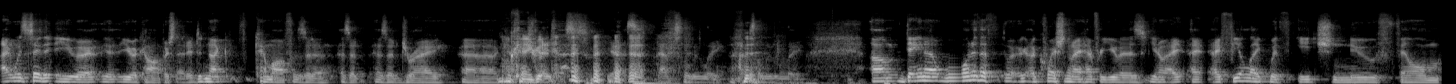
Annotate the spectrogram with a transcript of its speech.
I would say that you uh, you accomplished that. It did not come off as a as a as a dry. Uh, okay, good. yes, absolutely, absolutely. Um, Dana, one of the th- a question that I have for you is, you know, I, I feel like with each new film,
